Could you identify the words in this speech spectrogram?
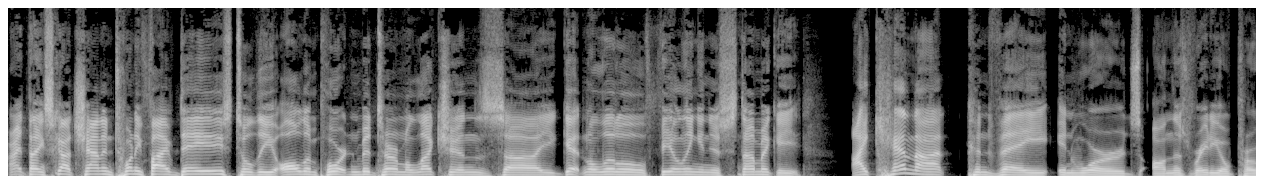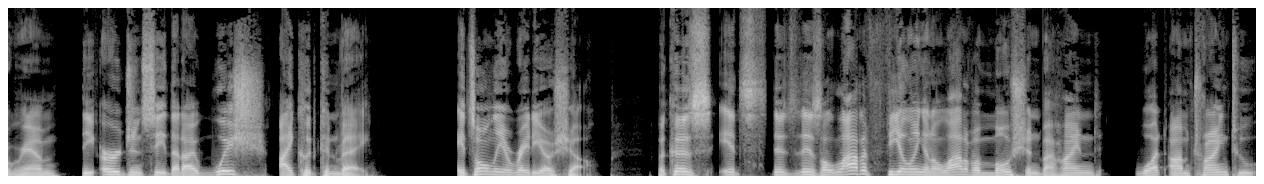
All right, thanks, Scott Shannon. 25 days till the all important midterm elections. Uh, you getting a little feeling in your stomach. I cannot convey in words on this radio program the urgency that I wish I could convey. It's only a radio show because it's there's, there's a lot of feeling and a lot of emotion behind what I'm trying to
